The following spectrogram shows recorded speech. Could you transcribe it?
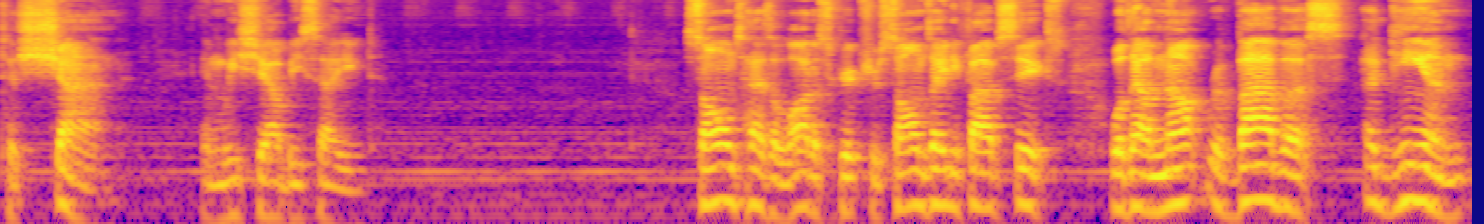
to shine, and we shall be saved. Psalms has a lot of scripture. Psalms 85 6. Will thou not revive us again,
